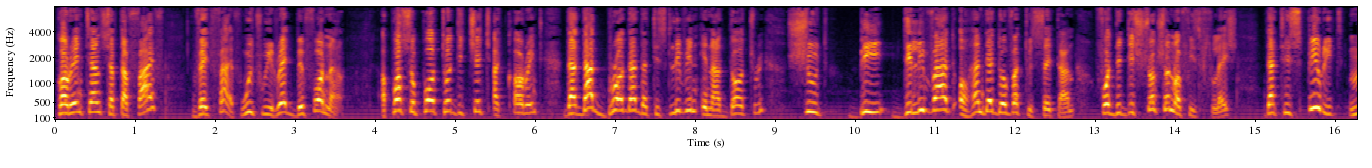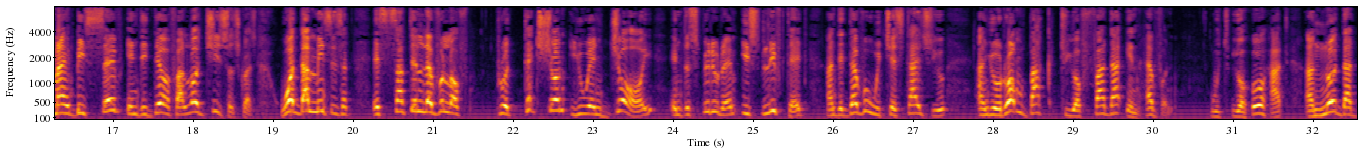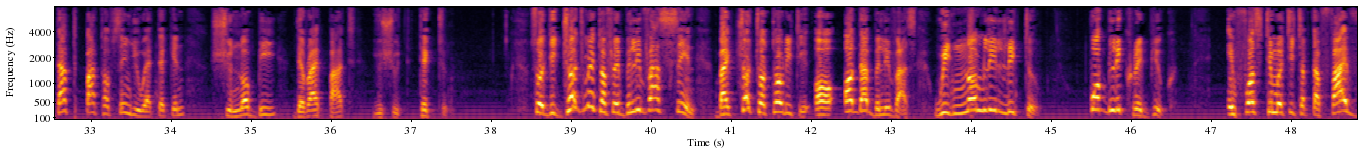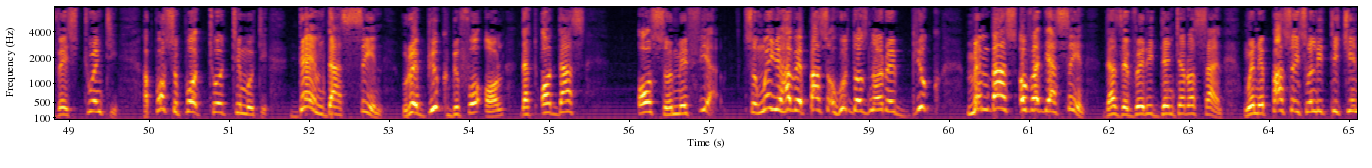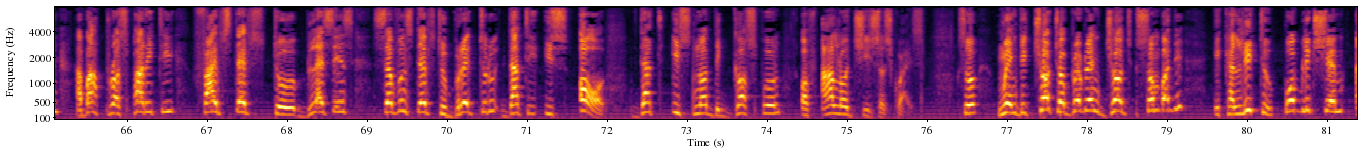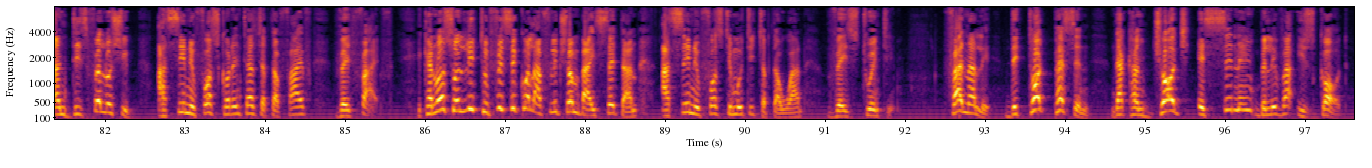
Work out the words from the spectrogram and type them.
Corinthians chapter 5, verse 5, which we read before now, Apostle Paul told the church at Corinth that that brother that is living in adultery should be delivered or handed over to Satan for the destruction of his flesh, that his spirit might be saved in the day of our Lord Jesus Christ. What that means is that a certain level of protection you enjoy in the spirit realm is lifted, and the devil will chastise you, and you run back to your Father in heaven with your whole heart and know that that path of sin you were taking should not be the right path you should take to. So the judgment of a believer's sin by church authority or other believers will normally lead to public rebuke. In 1 Timothy chapter 5 verse 20, Apostle Paul told Timothy, them that sin rebuke before all that others also may fear. So when you have a pastor who does not rebuke members over their sin. That's a very dangerous sign. When a pastor is only teaching about prosperity, five steps to blessings, seven steps to breakthrough, that is all. That is not the gospel of our Lord Jesus Christ. So when the church of brethren judge somebody, it can lead to public shame and disfellowship, as seen in 1 Corinthians chapter 5, verse 5. It can also lead to physical affliction by Satan, as seen in 1 Timothy chapter 1, verse 20. Finally, the third person that can judge a sinning believer is God.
